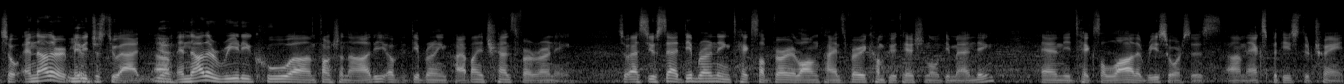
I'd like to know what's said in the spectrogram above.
so another, maybe yeah. just to add, yeah. Um, another really cool um, functionality of the deep learning pipeline is transfer learning. So as you said, deep learning takes a very long time, it's very computational demanding and it takes a lot of resources, um, expertise to train.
